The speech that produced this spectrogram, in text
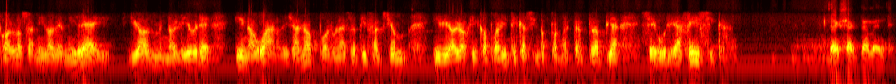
por los amigos de mi ley. Dios nos libre y nos guarde, ya no por una satisfacción ideológico-política, sino por nuestra propia seguridad física. Exactamente.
